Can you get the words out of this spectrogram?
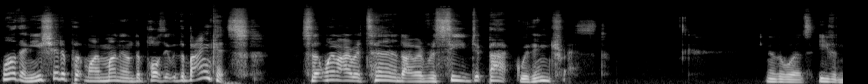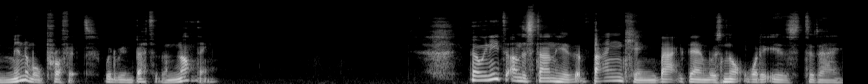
Well then, you should have put my money on deposit with the bankers, so that when I returned I would have received it back with interest. In other words, even minimal profit would have been better than nothing. Now we need to understand here that banking back then was not what it is today.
